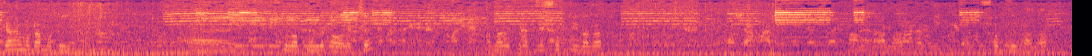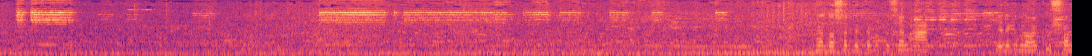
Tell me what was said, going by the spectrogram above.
এখানে মোটামুটি সুলভ মূল্যে পাওয়া যাচ্ছে। আপনারা দেখতে পাচ্ছেন শক্তি বাজার বাজার, সবজির বাজার। হ্যাঁ দর্শক দেখতে পাচ্ছেন আখ যেটাকে বলা হয় কুশল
